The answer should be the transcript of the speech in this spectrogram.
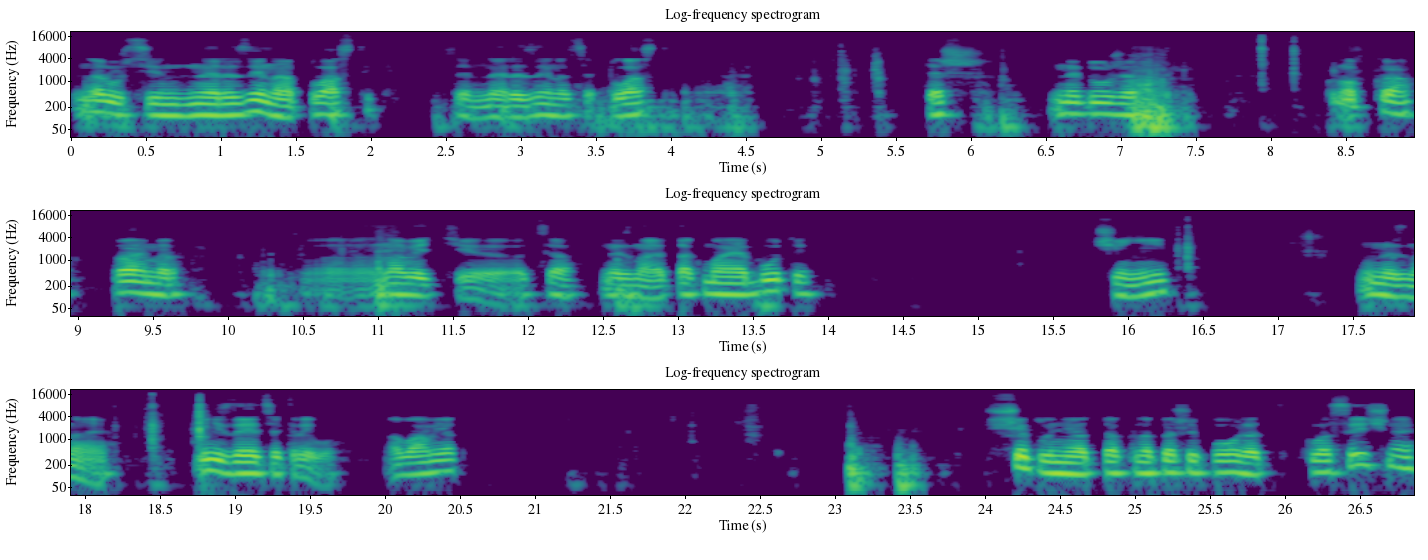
На ручці не резина, а пластик. Це не резина, це пластик. Теж не дуже. Кнопка, праймер. Е, Навіть е, оця, не знаю, так має бути. Чи ні. Ну, не знаю. Мені здається криво. А вам як? Щеплення, так, на перший погляд, класичне.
